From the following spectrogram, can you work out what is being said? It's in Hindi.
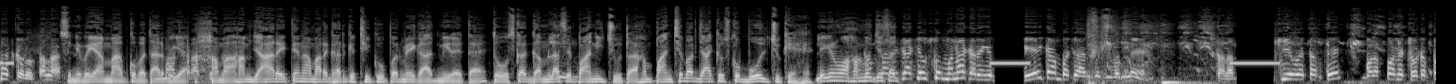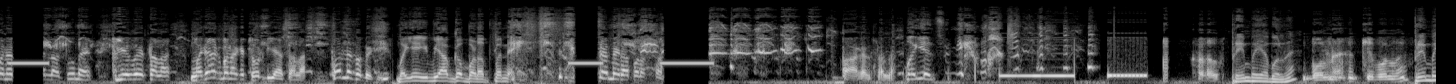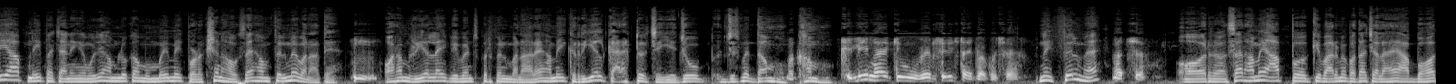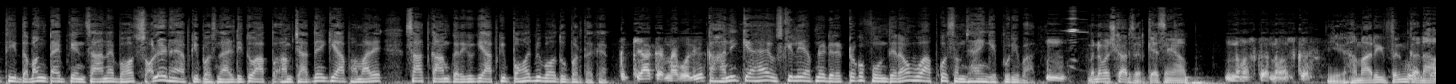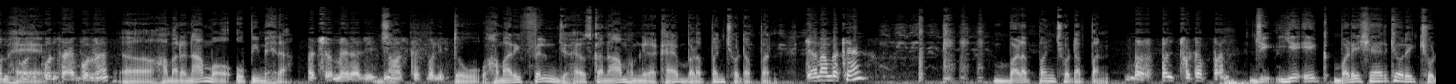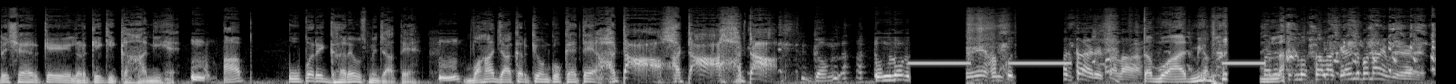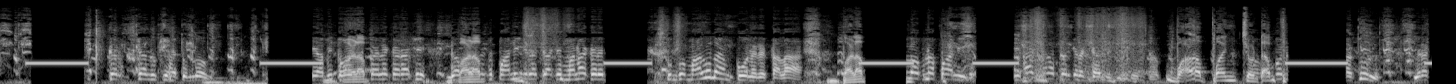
मत करो साला। सुनिए भैया मैं आपको बता रहा भैया हम हम जहाँ रहते हैं ना हमारे घर के ठीक ऊपर में एक आदमी रहता है तो उसका गमला से पानी चूता है। हम पाँच छह बार जाके उसको बोल चुके हैं लेकिन वो हम लोग हम जैसा जाके उसको मना करेंगे। यही काम बचा इनके जीवन में। साला किए हुए तब से बड़प्पन है छोटप्पन है लहसुन है किए हुए साला। मज़ाक बना के छोड़ दिया साला। कौन देखो बेटी? भैया ये भी आपका बड़प्पन है। मेरा बड़प्पन। पागल साला। भैया हेलो प्रेम भैया बोल रहे हैं? बोल रहे हैं? क्या बोल रहे हैं? प्रेम भैया आप नहीं पहचानेंगे मुझे। हम लोग का मुंबई में एक प्रोडक्शन हाउस है हम फ़िल्में बनाते हैं। हम्म। और हम रियल लाइफ इवेंट्स पर फ़िल्म बना रहे हैं। हमें एक रियल कैरेक्टर चाहिए जो जिसमें दम हो खम हो। फ़िल्म है कि वेब सीरीज़ टाइप का कुछ है? नहीं फ़िल्म है। अच्छा। और सर हमें आप के बारे में पता चला है आप बहुत ही दबंग टाइप के इंसान है बहुत सॉलिड है आपकी पर्सनैलिटी तो आप हम चाहते हैं कि आप हमारे साथ काम करें क्योंकि आपकी पहुँच भी बहुत ऊपर तक है। तो क्या करना है बोलिए। कहानी क्या है उसके लिए अपने डायरेक्टर को फ़ोन दे रहा हूँ वो आपको समझाएँगे पूरी बात। हम्म, नमस्कार सर कैसे हैं आप? नमस्कार नमस्कार। ये हमारी फ़िल्म का नाम है कौन- कौन साहब बोल रहे हैं? हमारा नाम ओपी मेहरा अच्छा मेहरा जी नमस्ते बोलिए। तो हमारी फ़िल्म जो है उसका नाम हमने रखा है बड़प्पन छोटप्पन। क्या नाम रखे हैं? बड़प्पन छोटप्पन। बड़प्पन छोटप्पन। जी ये एक बड़े शहर के और एक छोटे शहर के लड़के की कहानी है। हम्म। आप ऊपर एक घर है उसमें जाते हैं। वहाँ जाकर के उनको कहते हैं हटा हटा हटा। गमला। तुम लोग हमको साला। तब वो आदमी तुम लोग साला बनाए हुए हैं। कर चालू किया है तुम लोग। अभी थोड़ा बड़ा- पहले करा कि बड़ा- गमले से पानी गिरा जाके मना करे। तुमको मालूम है हम कौन है रे साला। बड़ा अपना पानी दिमाग खराब करके रखा है तुम लोग। बड़प्पन छोटा अतुल मेरा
